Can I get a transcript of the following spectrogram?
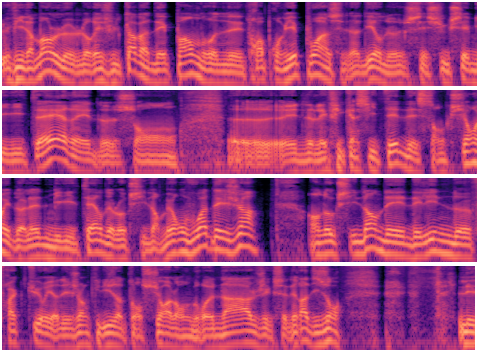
évidemment, le, résultat va dépendre des trois premiers points, c'est-à-dire de ses succès militaires et de son et de l'efficacité des sanctions et de l'aide militaire de l'Occident. Mais on voit déjà en Occident des, des lignes de fracture. Il y a des gens qui disent attention à l'engrenage, etc. Disons les,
